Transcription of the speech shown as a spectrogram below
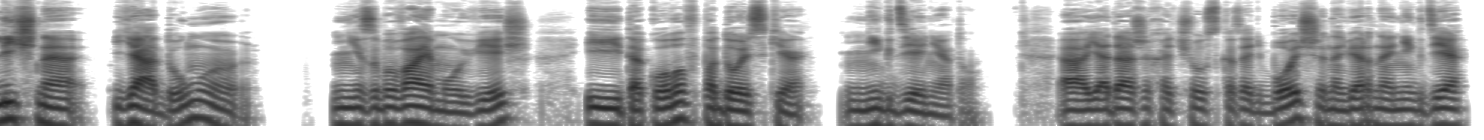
лично я думаю, незабываемую вещь, и такого в Подольске нигде нету. А, я даже хочу сказать больше, наверное, нигде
